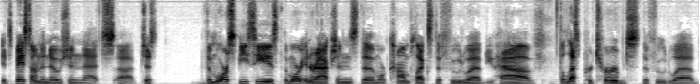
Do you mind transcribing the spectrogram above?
it's based on the notion that uh, just the more species, the more interactions, the more complex the food web you have, the less perturbed the food web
